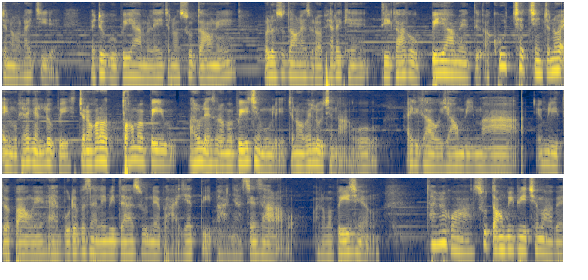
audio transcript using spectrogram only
ကျွန်တော်လိုက်ကြည့်တယ်ဘယ်သူကိုပေးရမလဲကျွန်တော်ဆူတောင်းတယ် ဘယ်လိုဆူတောင်းလဲဆိုတော့ဖျားလိုက်ခင်ဒီကားကိုပေးရမယ်သူအခုချက်ချင်းကျွန်တော်အိမ်ကိုဖျားလိုက်ခင်လွတ်ပေးကျွန်တော်ကတော့သွားမပေးဘူးဘာလို့လဲဆိုတော့မပေးချင်ဘူးလေကျွန်တော်ပဲလူချင်တာကိုအဲ့ဒီကားကိုရောင်းပြီးမှအင်္ဂလိပ်သွက်ပါဝင်အဲဘူဒပစံလေးမိသားစုနဲ့ပါရက်တီပါညာစဉ်းစားတာပေါ့အဲ့တော့မပေးချင်ဘူးဒါပေမဲ့ကွာဆူတောင်းပြီးပြီးချင်းမှာပဲ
